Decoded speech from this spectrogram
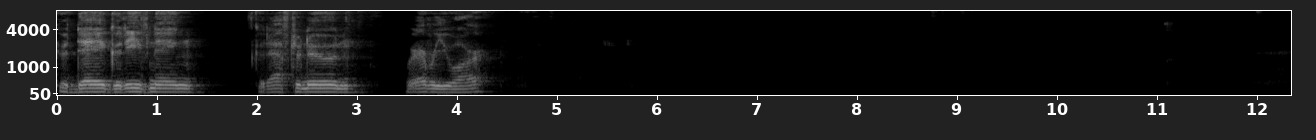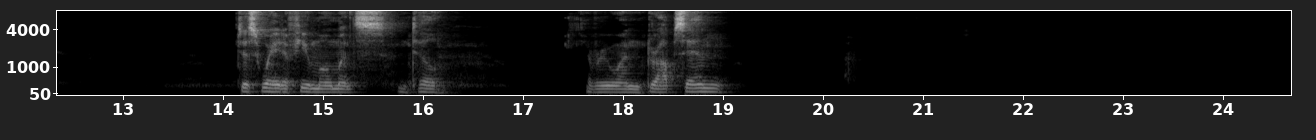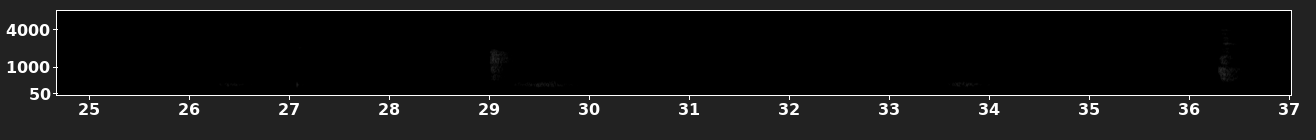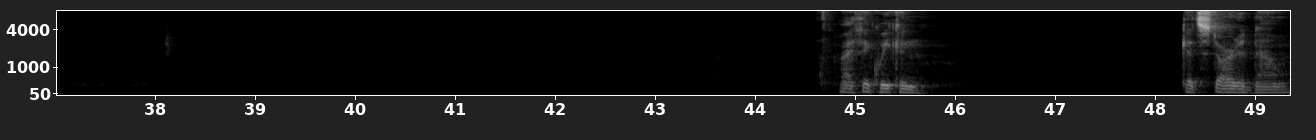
Good day, good evening, good afternoon, wherever you are. Just wait a few moments until everyone drops in. I think we can get started now.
